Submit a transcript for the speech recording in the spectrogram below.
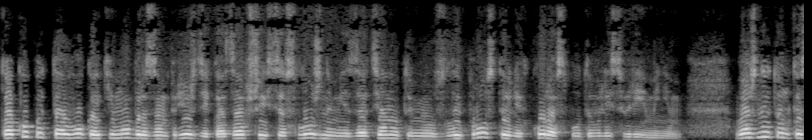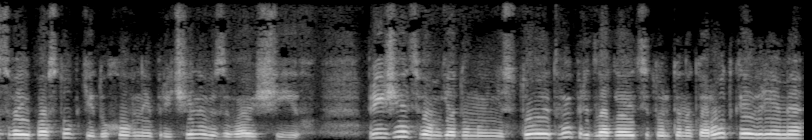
как опыт того, каким образом прежде казавшиеся сложными и затянутыми узлы просто и легко распутывались временем. Важны только свои поступки и духовные причины, вызывающие их. Приезжать вам, я думаю, не стоит, вы предлагаете только на короткое время,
